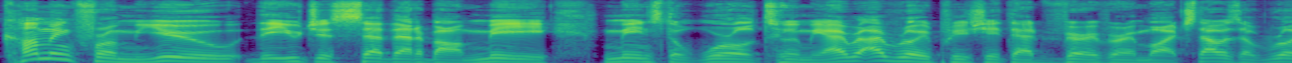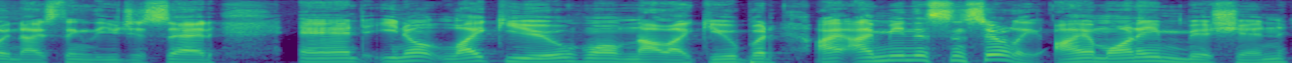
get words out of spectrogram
coming from you that you just said that about me means the world to me. I, I really appreciate that very, very much. That was a really nice thing that you just said. And, you know, like you, well, not like you, but I, I mean this sincerely. I am on a mission,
